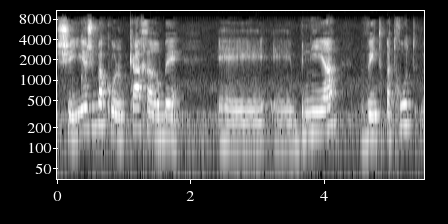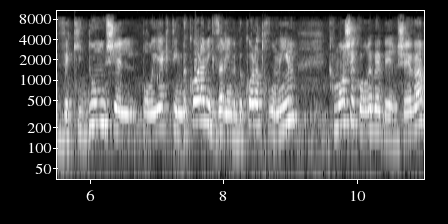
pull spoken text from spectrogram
שיש בה כל כך הרבה אה, אה, בנייה והתפתחות וקידום של פרויקטים בכל המגזרים ובכל התחומים, כמו שקורה בבאר שבע,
